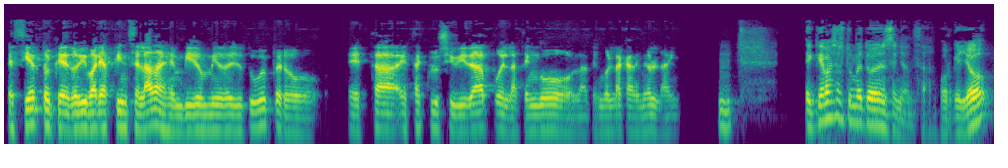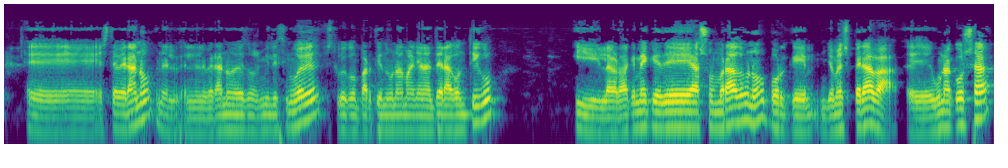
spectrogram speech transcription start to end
Es cierto que doy varias pinceladas en vídeos míos de YouTube, pero esta, esta exclusividad pues la tengo, la tengo en la academia online. ¿En qué basas tu método de enseñanza? Porque yo, eh, este verano, en el, verano de 2019, estuve compartiendo una mañana entera contigo y la verdad que me quedé asombrado, ¿no? Porque yo me esperaba eh, una cosa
